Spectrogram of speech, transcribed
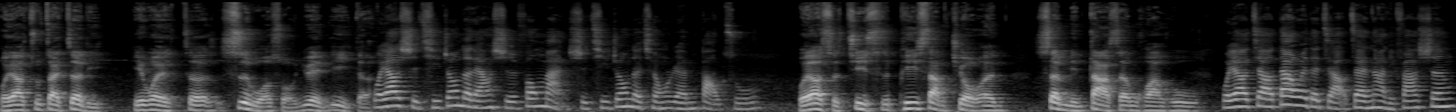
我要住在这里，因为这是我所愿意的。我要使其中的粮食丰满，使其中的穷人饱足。我要使祭司披上救恩，圣民大声欢呼。我要叫大卫的脚在那里发声，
